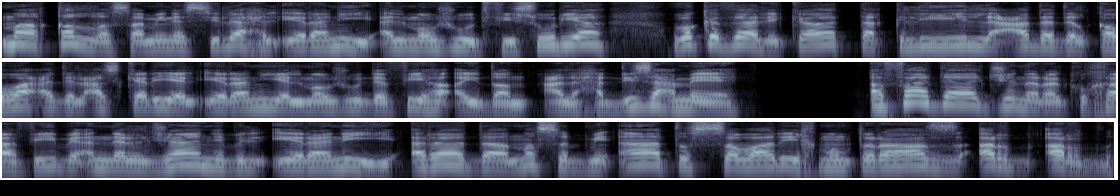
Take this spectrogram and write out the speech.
ما قلص من السلاح الإيراني الموجود في سوريا وكذلك تقليل عدد القواعد العسكرية الإيرانية الموجودة فيها أيضا على حد زعمه. أفاد الجنرال كوخافي بأن الجانب الإيراني أراد نصب مئات الصواريخ من طراز أرض أرض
